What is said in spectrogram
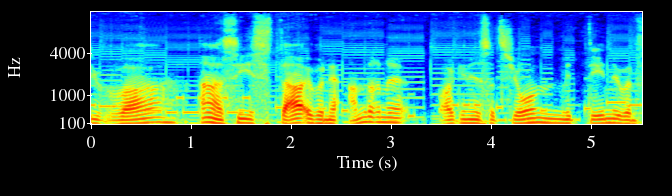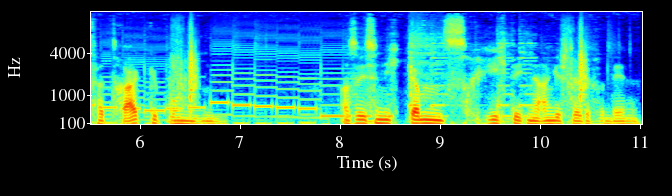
Sie war... Ah, sie ist da über eine andere Organisation mit denen über einen Vertrag gebunden. Also ist sie nicht ganz richtig eine Angestellte von denen.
